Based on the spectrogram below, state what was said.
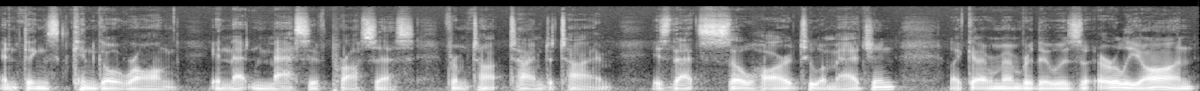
and things can go wrong in that massive process from t- time to time. Is that so hard to imagine? Like I remember there was early on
